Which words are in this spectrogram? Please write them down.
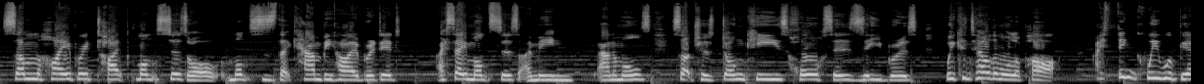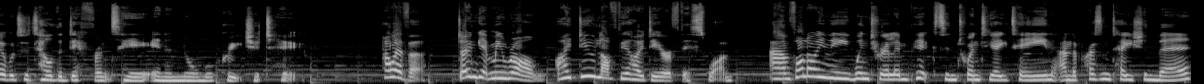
some hybrid type monsters or monsters that can be hybrided, I say monsters, I mean animals, such as donkeys, horses, zebras, we can tell them all apart. I think we would be able to tell the difference here in a normal creature too. However, Don't get me wrong, I do love the idea of this one. And following the Winter Olympics in 2018 and the presentation there,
